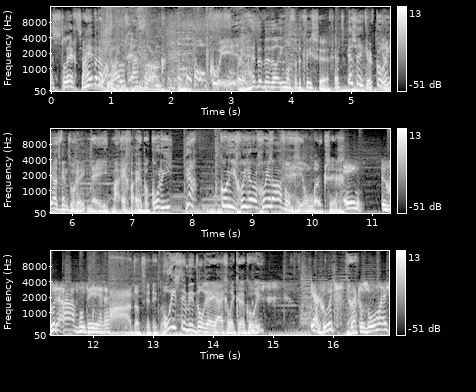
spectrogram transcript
Slecht. Maar hebben we nou... Wout en Frank. Popquiz. Oh ja, hebben we wel iemand voor de quiz, eh, Gert? Jazeker, Corrie uit Wintelree. Nee, maar echt waar. Hebben we Corrie? Ja. Corrie, goeie, goedenavond. Heel leuk zeg. Een goede avond, heren. Ah, dat vind ik wel. Hoe is het in Wintelree eigenlijk, eh, Corrie? Ja, goed. Lekker zonnig.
